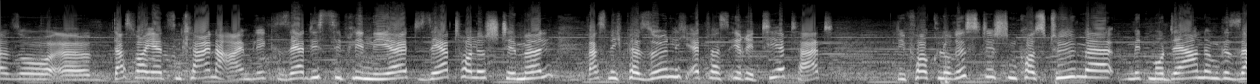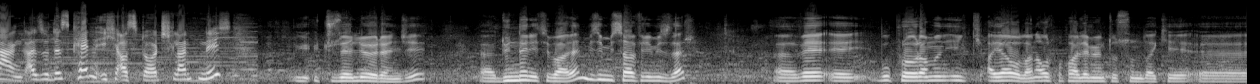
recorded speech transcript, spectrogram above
Also, äh, das war jetzt ein kleiner Einblick, sehr diszipliniert, sehr tolle Stimmen. Was mich persönlich etwas irritiert hat, die folkloristischen Kostüme mit modernem Gesang. Also, das kenne ich aus Deutschland nicht. 350 öğrenci e, dünden itibaren bizim misafirimizler E, ve e, bu programın ilk ayağı olan Avrupa Parlamentosu'ndaki e,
